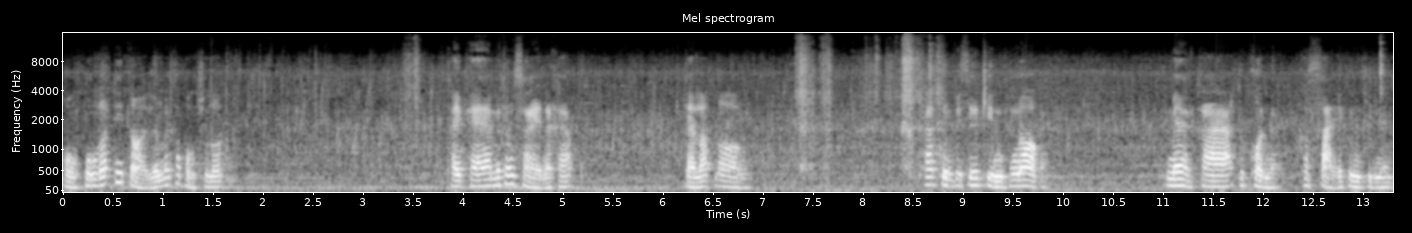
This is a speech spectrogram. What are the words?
ผงปรุงรสนิดหน่อยหรือไม่ก็ผงชูรสใครแพ้ไม่ต้องใส่นะครับ แต่รับรอง ถ้าคุณไปซื้อกินข้างนอก แม่ค้าทุกคนอะเขาใส่ให้คุณกินนั่น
